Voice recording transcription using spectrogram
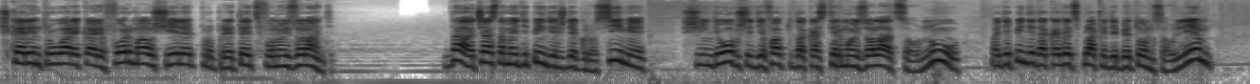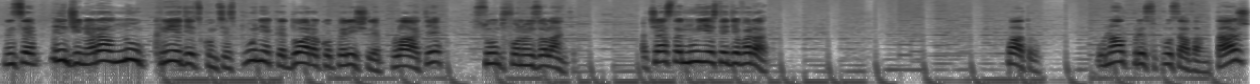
și care într-o oarecare formă au și ele proprietăți fonoizolante. Da, aceasta mai depinde și de grosime și îndeopște de faptul dacă ați termoizolat sau nu, mai depinde dacă aveți placă de beton sau lemn, însă, în general, nu credeți, cum se spune, că doar acoperișele plate sunt fonoizolante. Aceasta nu este adevărat. 4. Un alt presupus avantaj,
